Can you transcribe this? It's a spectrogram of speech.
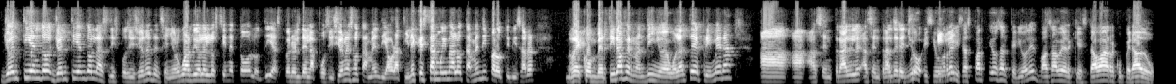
Yo entiendo, yo entiendo las disposiciones del señor Guardiola, él los tiene todos los días, pero el de la posición es Otamendi. Ahora, tiene que estar muy mal Otamendi para utilizar, reconvertir a Fernandinho de volante de primera a, central, a central derecho. Y si vos revisas partidos anteriores, vas a ver que estaba recuperado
